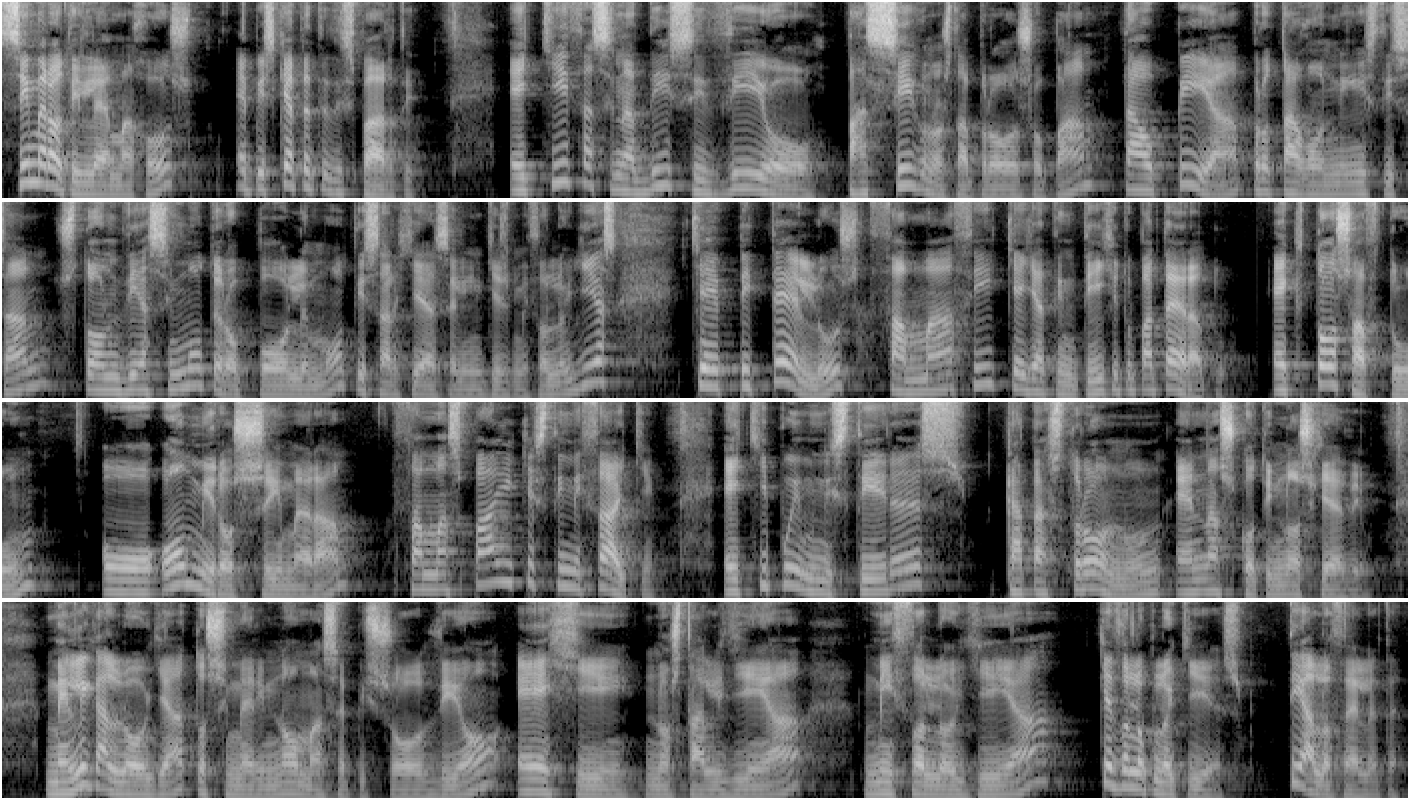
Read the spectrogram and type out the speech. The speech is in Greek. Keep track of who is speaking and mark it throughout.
Speaker 1: Σήμερα ο Τηλέμαχος επισκέπτεται τη Σπάρτη. Εκεί θα συναντήσει δύο πασίγνωστα πρόσωπα, τα οποία πρωταγωνίστησαν στον διασημότερο πόλεμο της αρχαίας ελληνικής μυθολογίας και επιτέλους θα μάθει και για την τύχη του πατέρα του. Εκτός αυτού, ο Όμηρος σήμερα θα μας πάει και στην Ιθάκη, εκεί που οι μνηστήρες καταστρώνουν ένα σκοτεινό σχέδιο. Με λίγα λόγια, το σημερινό μας επεισόδιο έχει νοσταλγία, μυθολογία και δολοπλοκίες. Τι άλλο θέλετε;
